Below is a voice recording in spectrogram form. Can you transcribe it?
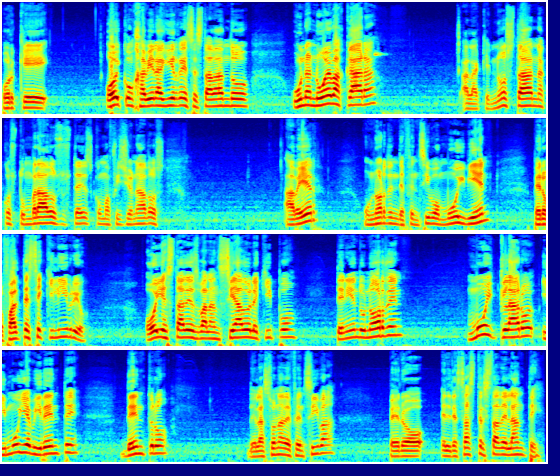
Porque hoy con Javier Aguirre se está dando una nueva cara a la que no están acostumbrados ustedes como aficionados a ver. Un orden defensivo muy bien, pero falta ese equilibrio. Hoy está desbalanceado el equipo, teniendo un orden muy claro y muy evidente dentro de la zona defensiva, pero el desastre está adelante.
